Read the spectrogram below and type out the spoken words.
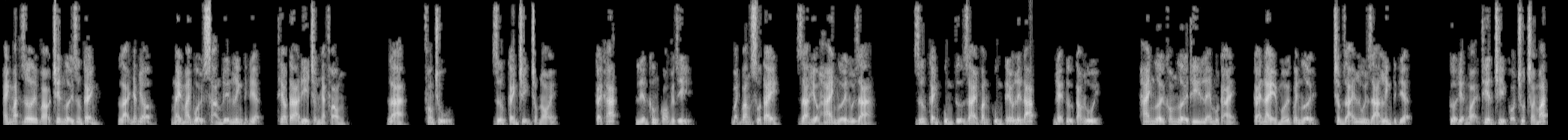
ánh mắt rơi vào trên người dương cảnh, lại nhắc nhở, ngày mai buổi sáng đến linh tịch điện, theo ta đi chấn nhạc phong. Là, phong chủ. Dương cảnh trịnh trọng nói. Cái khác, liền không có việc gì. Bạch băng xua tay, ra hiệu hai người lui ra. Dương cảnh cùng tự giai văn cùng kêu lên đáp, đệ tử cáo lui hai người không người thi lễ một cái cái này mới quay người, chậm rãi lui ra linh tịch điện. Cửa điện ngoại thiên chỉ có chút chói mắt,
